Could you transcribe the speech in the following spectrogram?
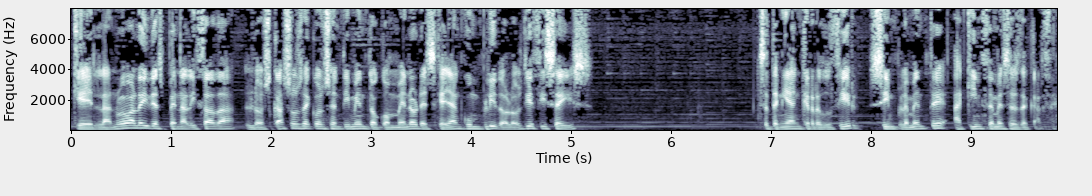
que en la nueva ley despenalizada los casos de consentimiento con menores que hayan cumplido los 16 se tenían que reducir simplemente a 15 meses de cárcel.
